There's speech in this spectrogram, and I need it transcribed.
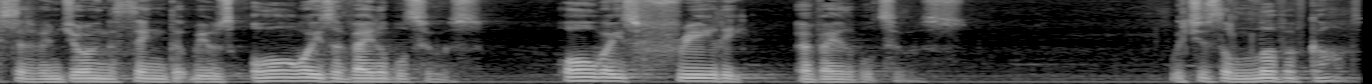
instead of enjoying the thing that was always available to us, always freely available to us, which is the love of God.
